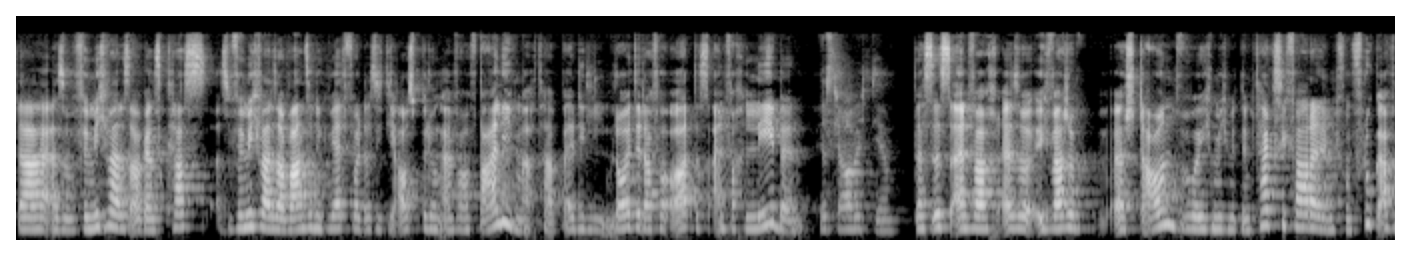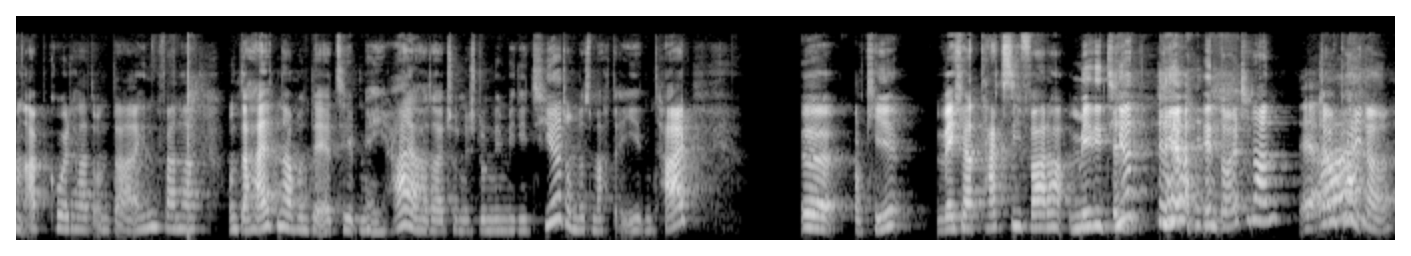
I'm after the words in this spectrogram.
da, also für mich war das auch ganz krass. Also für mich war das auch wahnsinnig wertvoll, dass ich die Ausbildung einfach auf Bali gemacht habe, weil die Leute da vor Ort das einfach leben. Das glaube ich dir. Das ist einfach, also ich war schon erstaunt, wo ich mich mit dem Taxifahrer, der mich vom Flughafen abgeholt hat und da hingefahren hat, unterhalten habe und der erzählt mir, ja, er hat halt schon eine Stunde meditiert und das macht er jeden Tag. Äh, okay, welcher Taxifahrer meditiert hier in Deutschland? Ja. Ich glaube keiner.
